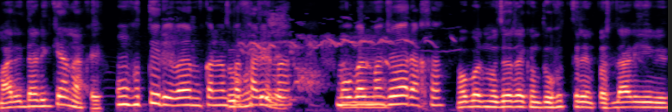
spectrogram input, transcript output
મારી દાડી ક્યાં નાખે? હું હુતી રહી એમ કરે પથારીમાં મોબાઈલમાં જોયા રાખે. મોબાઈલમાં રાખે તું હુત રહી પછી દાડી એવી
